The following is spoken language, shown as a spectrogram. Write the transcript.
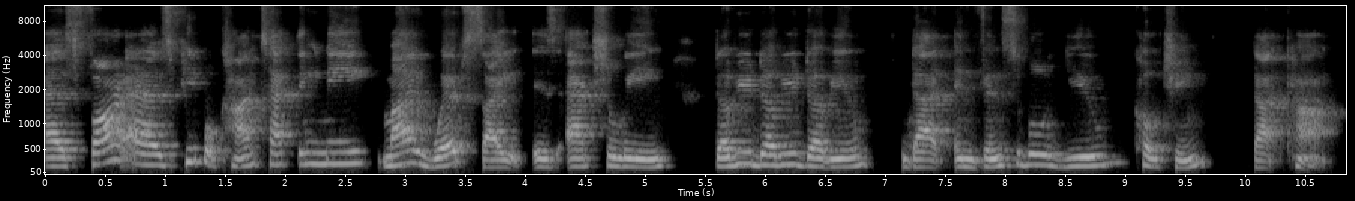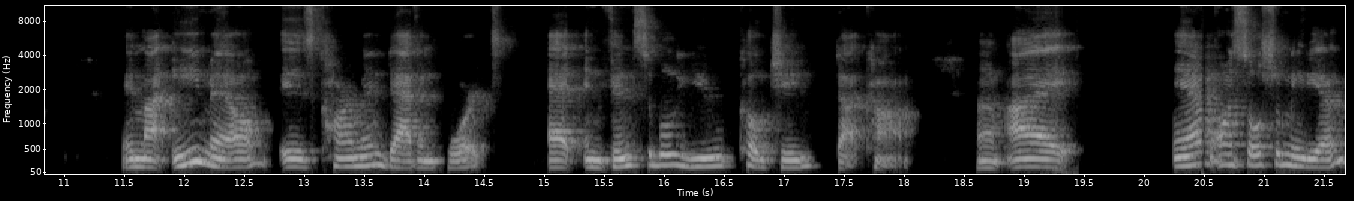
as far as people contacting me, my website is actually www.invincibleyoucoaching.com. And my email is Carmen Davenport at invincibleyoucoaching.com. Um, I am on social media,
